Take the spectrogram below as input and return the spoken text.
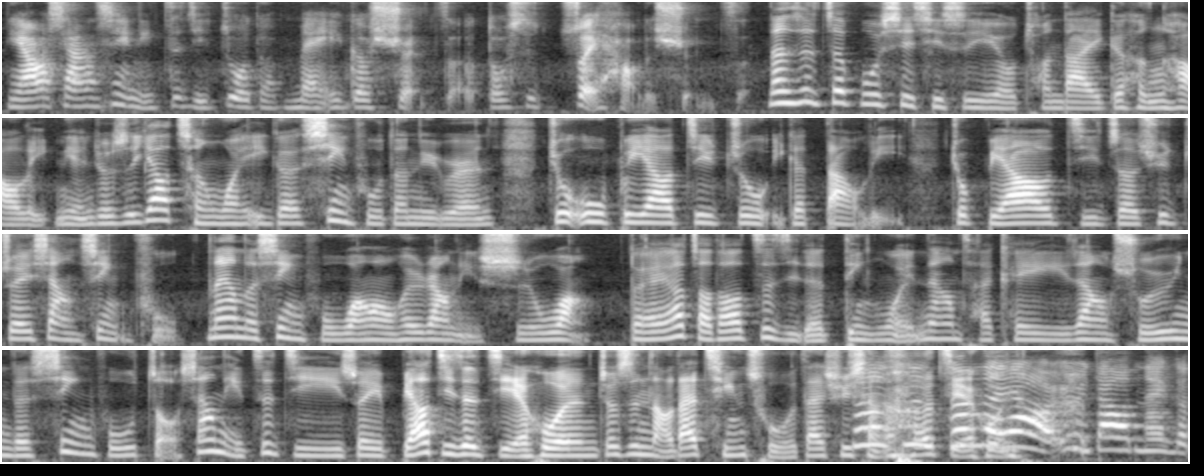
你要相信你自己做的每一个选择都是最好的选择。但是这部戏其实也有传达一个很好理念，就是要成为一个幸福的女人，就务必要记住一个道理。就不要急着去追向幸福，那样的幸福往往会让你失望。对，要找到自己的定位，那样才可以让属于你的幸福走向你自己。所以不要急着结婚，就是脑袋清楚再去想要结婚。真的要遇到那个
